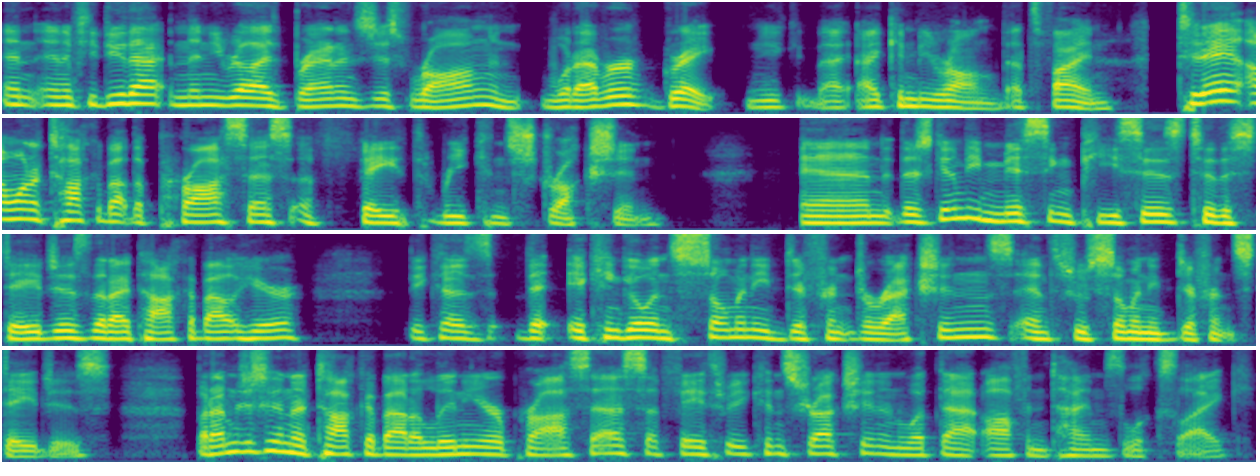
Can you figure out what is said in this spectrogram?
and and if you do that, and then you realize Brannon's just wrong and whatever, great. Can, I, I can be wrong. That's fine. Today, I want to talk about the process of faith reconstruction and there's going to be missing pieces to the stages that I talk about here because the, it can go in so many different directions and through so many different stages. But I'm just going to talk about a linear process of faith reconstruction and what that oftentimes looks like.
